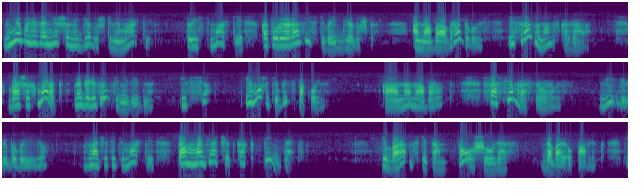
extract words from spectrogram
не были замешаны дедушкины марки, то есть марки, которые разыскивает дедушка, она бы обрадовалась и сразу нам сказала, ваших марок на горизонте не видно, и все, и можете быть спокойны. А она, наоборот, совсем расстроилась. Видели бы вы ее. Значит, эти марки там маячат, как пить дать. И Баранский там по уши увяз, добавил Павлик, и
